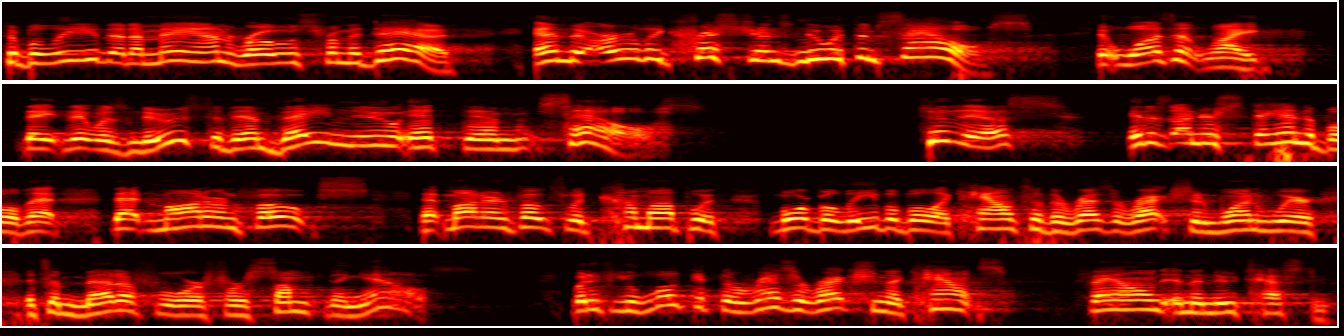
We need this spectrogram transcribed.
to believe that a man rose from the dead. And the early Christians knew it themselves. It wasn't like they, it was news to them, they knew it themselves. To this, it is understandable that, that modern folks that modern folks would come up with more believable accounts of the resurrection, one where it's a metaphor for something else. But if you look at the resurrection accounts found in the New Testament,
